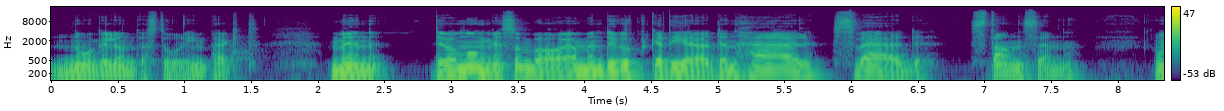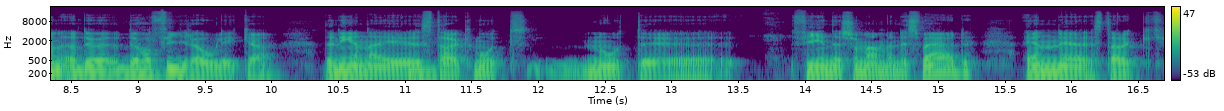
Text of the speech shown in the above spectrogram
någorlunda stor impact. Men det var många som var, ja men du uppgraderar den här svärdstansen. Om, du, du har fyra olika. Den ena är mm. stark mot, mot eh, fiender som använder svärd. En är stark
